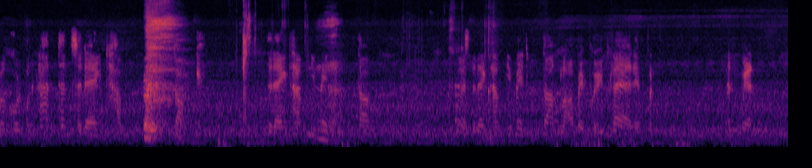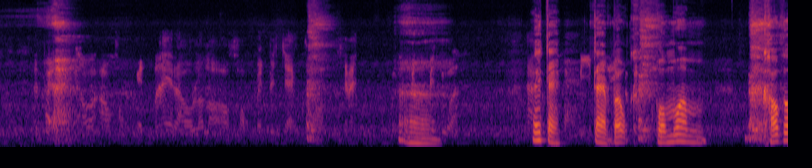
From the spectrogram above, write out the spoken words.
บางคนบางท่านท่านแสดงธรรมถูกต้องไงแสดงธรรมที่ไม่ถูกต้องเมื่อแสดงธรรมที่ไม่ถูก ต้องเราเอาไปเผยแพร่เนี่ยมันมันเหมือนมันเหมือนเขาเอาของเป็นมาให้เราแล้วเราเอาของเป็นไปแจกต่อใช่ไหมเออ เป็นด้วยเฮ้ยแต่ของดีแต่ผมว่าเขาก็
